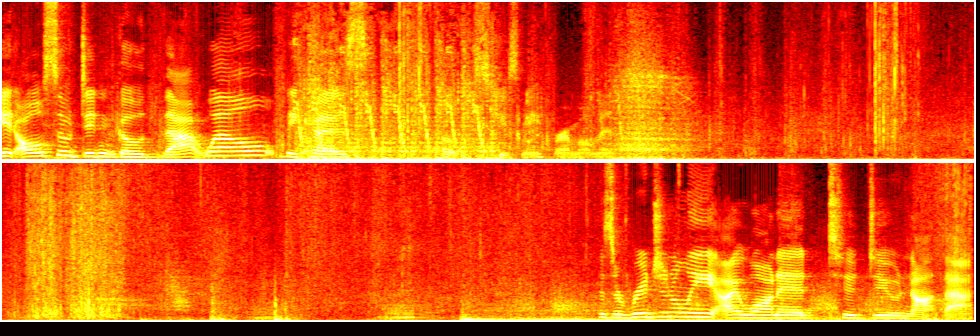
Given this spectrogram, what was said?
it also didn't go that well because, oh, excuse me for a moment. Because originally I wanted to do not that.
